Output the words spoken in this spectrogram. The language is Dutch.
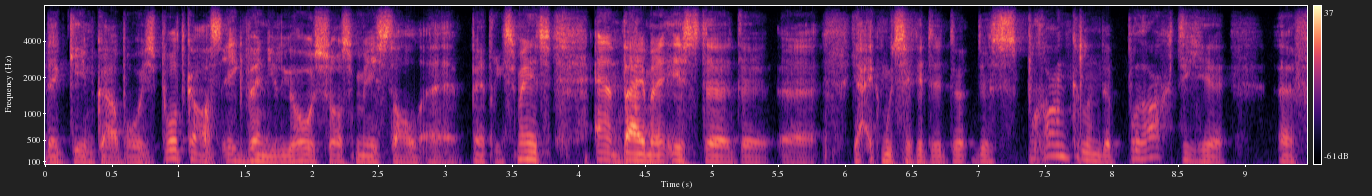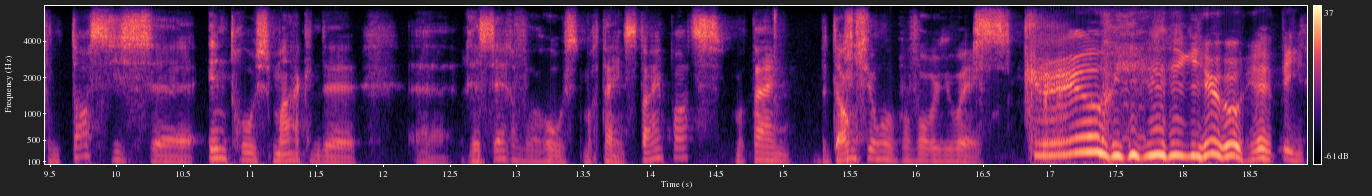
de Game Cowboys podcast. Ik ben jullie host zoals meestal uh, Patrick Smeets. En bij me is de, de uh, ja ik moet zeggen, de, de, de sprankelende, prachtige, uh, fantastisch intro's makende reservehost Martijn Steinpats. Martijn, bedankt jongen voor vorige week. Screw you, hippie.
